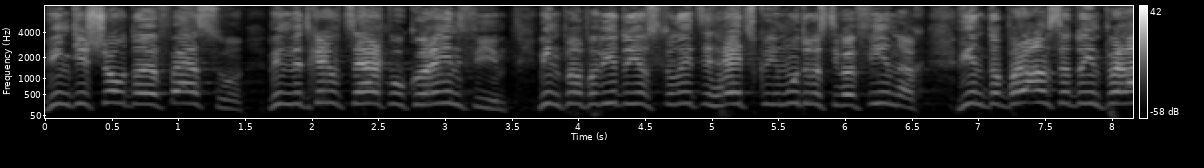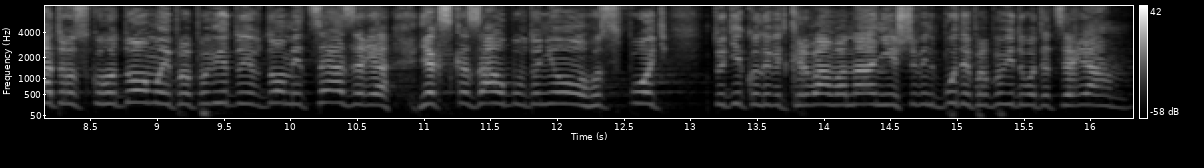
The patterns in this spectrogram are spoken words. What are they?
Він дійшов до Ефесу, він відкрив церкву в Коринфії, він проповідує в столиці грецької мудрості в Афінах. Він добрався до імператорського дому і проповідує в домі Цезаря, як сказав був до нього Господь тоді, коли відкривав Ананії, що він буде проповідувати царям.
